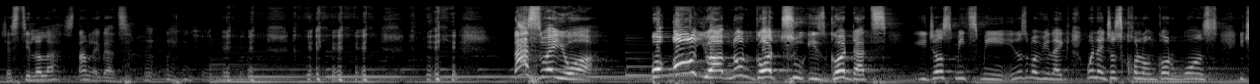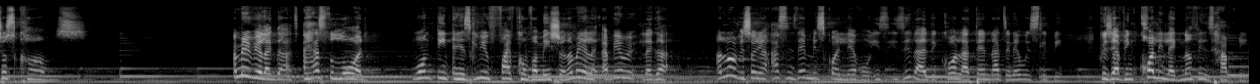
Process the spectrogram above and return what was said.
Chestilola, stand like that. That's where you are. But all you have known God to is God that He just meets me. You know, some of you like, when I just call on God once, He just comes. How many of you like that? I asked the Lord one thing and He's giving you five confirmation. How many like have you like that? And all of a sudden you're asking, is there miss call 11? Is, is it that they call attendant and everyone's sleeping? Because you have been calling like nothing is happening.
